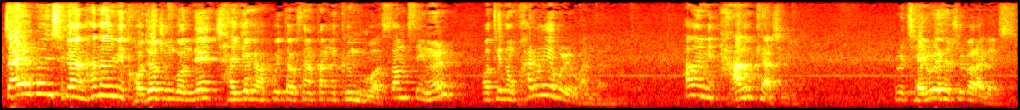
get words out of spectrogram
짧은 시간 하나님이 거저준 건데 자기가 갖고 있다고 생각하는 그 무엇, something을 어떻게든 활용해 보려고 한다는 거죠. 하나님이 다 놓게 하십니다. 그리고 제로에서 출발하게 했어요.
